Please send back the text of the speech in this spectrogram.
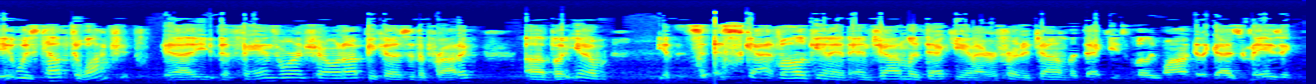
it was tough to watch it. Uh, the fans weren't showing up because of the product, uh, but you know Scott Malkin and, and Jon Ledecky, and I refer to Jon Ledecky as Willy Wonka. The guy's amazing.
